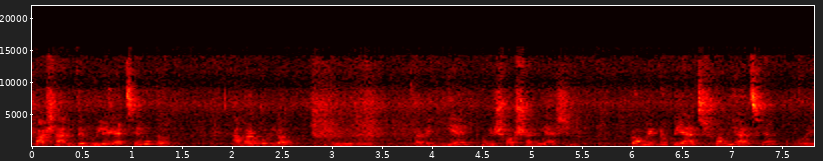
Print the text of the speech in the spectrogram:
শশা আনতে ভুলে গেছে, জানো তো? আবার বলল তাহলে গিয়ে একটুখানি শশা নিয়ে আসি। টমেটো, পেঁয়াজ সবই আছে, ওই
